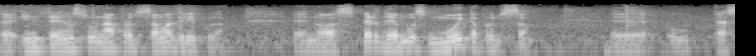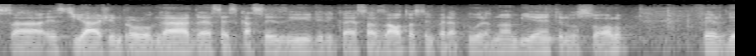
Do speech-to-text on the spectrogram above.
eh, intenso na produção agrícola. Eh, nós perdemos muita produção. Eh, o, essa estiagem prolongada, essa escassez hídrica, essas altas temperaturas no ambiente no solo perde,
